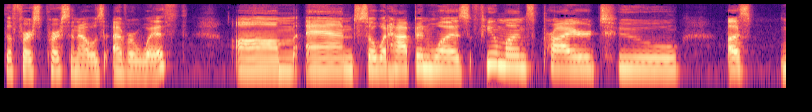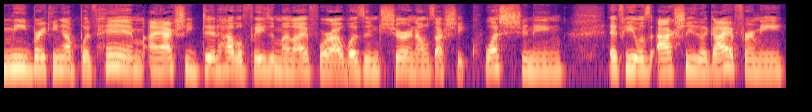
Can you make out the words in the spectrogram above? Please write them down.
the first person i was ever with um and so what happened was a few months prior to us me breaking up with him i actually did have a phase in my life where i wasn't sure and i was actually questioning if he was actually the guy for me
